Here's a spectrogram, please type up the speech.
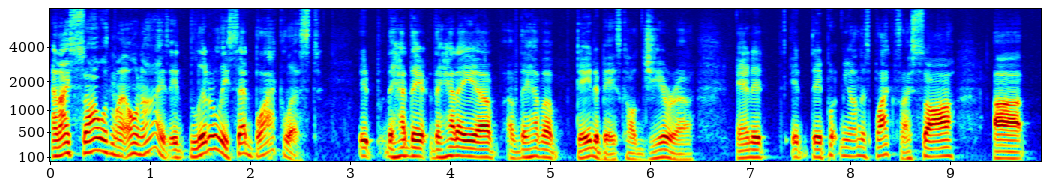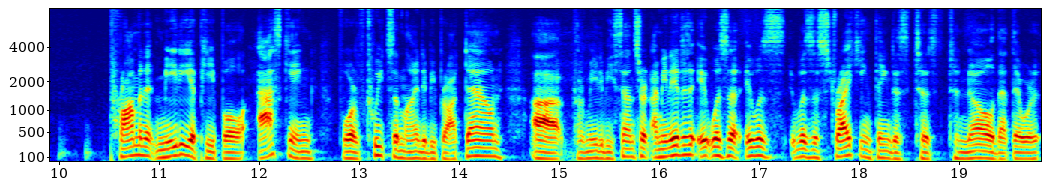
and I saw with my own eyes, it literally said blacklist. It, they had their, they had a, uh, they have a database called Jira, and it, it they put me on this blacklist. I saw uh, prominent media people asking for tweets of mine to be brought down, uh, for me to be censored. I mean, it, it was a it was it was a striking thing to to, to know that there were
